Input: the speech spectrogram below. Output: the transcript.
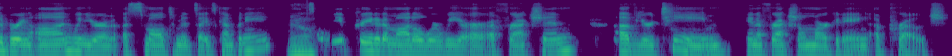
to bring on when you're a small to mid-sized company. Yeah. So we've created a model where we are a fraction of your team in a fractional marketing approach.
